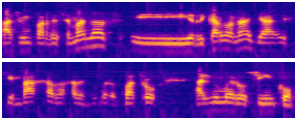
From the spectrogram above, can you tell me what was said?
hace un par de semanas y Ricardo Anaya es quien baja, baja del número cuatro al número cinco.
